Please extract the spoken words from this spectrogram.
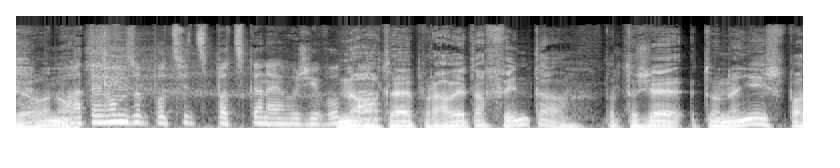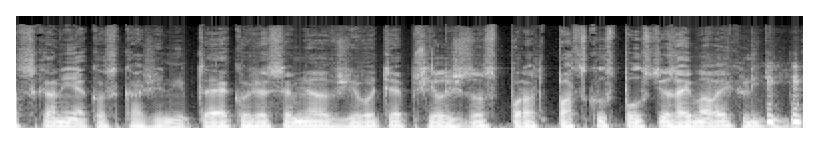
jo, no. Máte Honzo pocit spackaného života? No, to je právě ta finta, protože to není spackaný jako skažený, to je jako, že jsem měl v životě příležitost podat packu spoustě zajímavých lidí.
